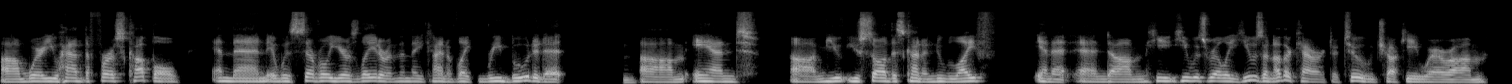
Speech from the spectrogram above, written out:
um, where you had the first couple, and then it was several years later, and then they kind of like rebooted it, Mm. um, and um, you you saw this kind of new life in it, and um, he he was really he was another character too, Chucky, where um,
